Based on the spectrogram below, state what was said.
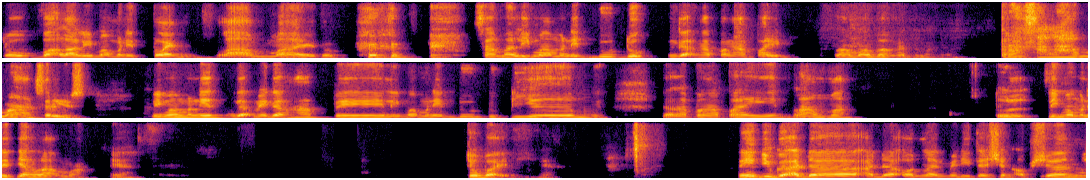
coba lah 5 menit plank. Lama itu. Sama 5 menit duduk nggak ngapa-ngapain. Lama banget, teman-teman. Terasa lama, serius. 5 menit nggak megang HP, 5 menit duduk diem, nggak ngapa-ngapain. Lama. Itu 5 menit yang lama. ya Coba ini. Ya. Ini juga ada ada online meditation option.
